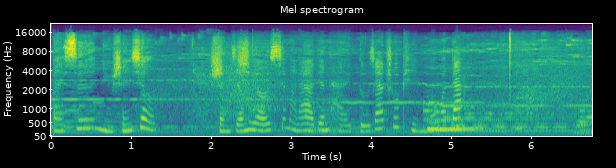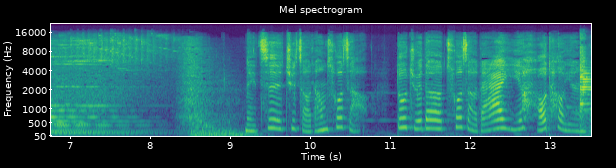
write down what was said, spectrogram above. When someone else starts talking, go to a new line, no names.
百思女神秀，本节目由喜马拉雅电台独家出品。么么哒！每次去澡堂搓澡，都觉得搓澡的阿姨好讨厌的。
